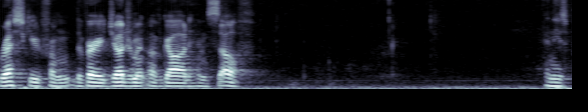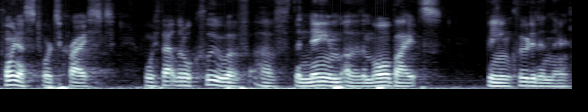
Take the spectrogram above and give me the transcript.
rescued from the very judgment of God himself. And these point us towards Christ with that little clue of, of the name of the Moabites being included in there.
